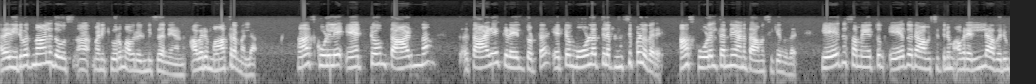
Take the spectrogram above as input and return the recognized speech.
അതായത് ഇരുപത്തിനാല് ദിവസം മണിക്കൂറും അവർ ഒരുമിച്ച് തന്നെയാണ്. അവർ മാത്രമല്ല ആ സ്കൂളിലെ ഏറ്റവും താഴ്ന്ന താഴേക്കിടയിൽ തൊട്ട് ഏറ്റവും മുകളിലത്തിലെ പ്രിൻസിപ്പൾ വരെ ആ സ്കൂളിൽ തന്നെയാണ് താമസിക്കുന്നത്. ഏത് സമയത്തും ഏതൊരാവശ്യത്തിനും അവരെല്ലാവരും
